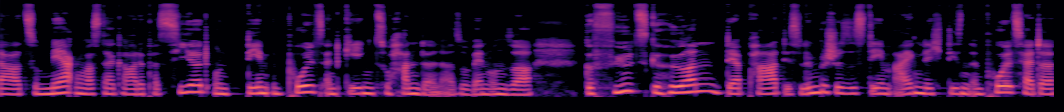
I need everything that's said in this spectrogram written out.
da zu merken, was da gerade passiert und dem Impuls entgegen zu handeln. Also wenn unser Gefühlsgehirn, der Part, das limbische System eigentlich diesen Impuls hätte,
